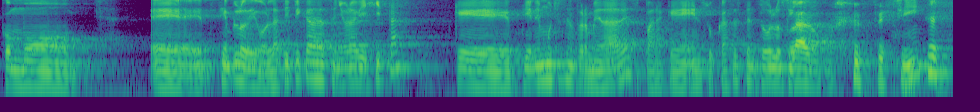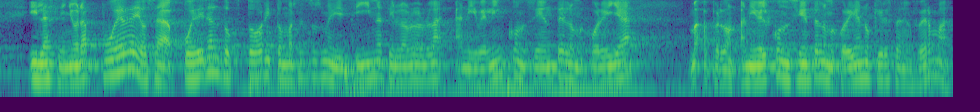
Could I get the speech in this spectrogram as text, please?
como eh, siempre lo digo, la típica señora viejita que tiene muchas enfermedades para que en su casa estén todos los hijos. Claro, sí. ¿Sí? Y la señora puede, o sea, puede ir al doctor y tomarse sus medicinas y bla, bla, bla. A nivel inconsciente, a lo mejor ella, perdón, a nivel consciente, a lo mejor ella no quiere estar enferma,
